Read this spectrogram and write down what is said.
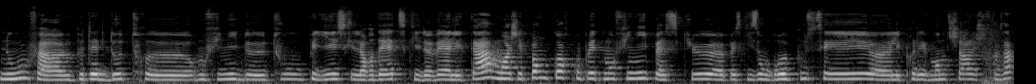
nous. Enfin, peut-être d'autres ont fini de tout payer, ce qui leur dette, ce qu'ils devaient à l'État. Moi, j'ai pas encore complètement fini parce que parce qu'ils ont repoussé les prélèvements de charges, des choses comme ça.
